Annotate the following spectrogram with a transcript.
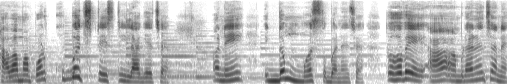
ખાવામાં પણ ખૂબ જ ટેસ્ટી લાગે છે. અને એકદમ મસ્ત બને છે. તો હવે આ આમળાને છે ને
